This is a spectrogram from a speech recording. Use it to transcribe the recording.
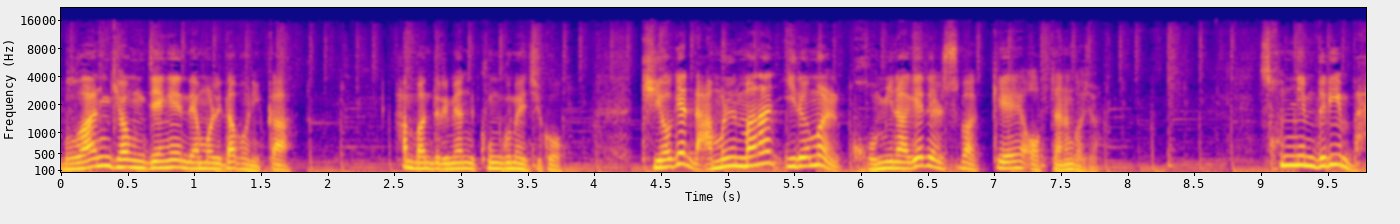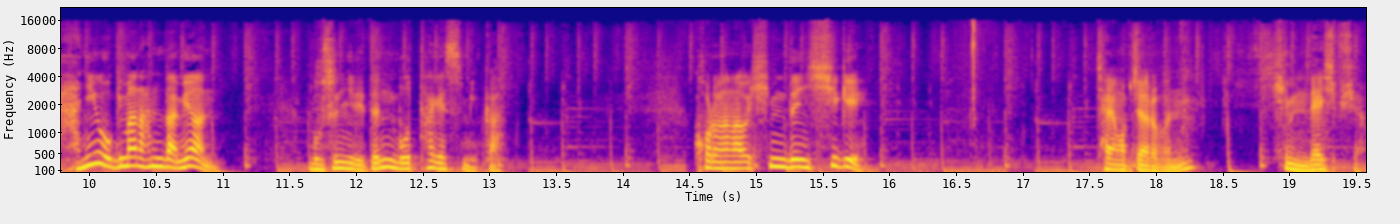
무한 경쟁에 내몰리다 보니까 한 번 들으면 궁금해지고 기억에 남을 만한 이름을 고민하게 될 수밖에 없다는 거죠. 손님들이 많이 오기만 한다면 무슨 일이든 못하겠습니까? 코로나로 힘든 시기 자영업자 여러분 힘내십시오.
